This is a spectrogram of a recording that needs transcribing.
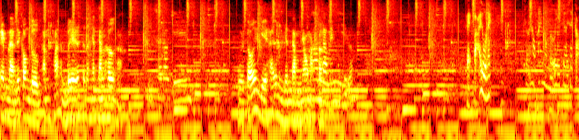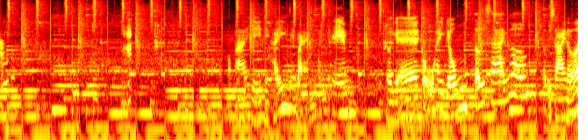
em làm cái con đường anh hóa thành B đó cho nó nhanh nhanh hơn hả? Rồi tối về hai đứa mình nhìn đầm nhau mặt thôi ai gì thì thấy mấy bạn mấy em rồi ghệ cũ hay dùng. Tự sai phải không? Tự xài nữa.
